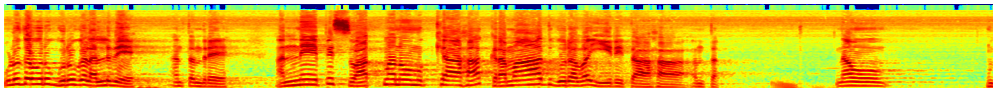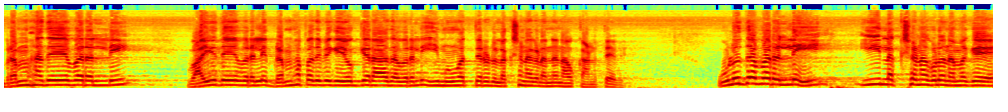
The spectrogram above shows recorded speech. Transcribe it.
ಉಳಿದವರು ಗುರುಗಳಲ್ವೇ ಅಂತಂದರೆ, ಅನ್ನೇಪಿ ಸ್ವಾತ್ಮನೋ ಮುಖ್ಯಾಹ ಕ್ರಮಾದ್ ಗುರವ ಈರಿತಾ ಅಂತ. ನಾವು ಬ್ರಹ್ಮದೇವರಲ್ಲಿ, ವಾಯುದೇವರಲ್ಲಿ ಬ್ರಹ್ಮ ಪದವಿಗೆ ಯೋಗ್ಯರಾದವರಲ್ಲಿ ಈ ಮೂವತ್ತೆರಡು ಲಕ್ಷಣಗಳನ್ನು ನಾವು ಕಾಣ್ತೇವೆ. ಉಳಿದವರಲ್ಲಿ ಈ ಲಕ್ಷಣಗಳು ನಮಗೆ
